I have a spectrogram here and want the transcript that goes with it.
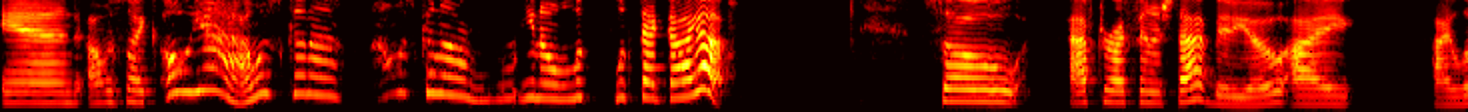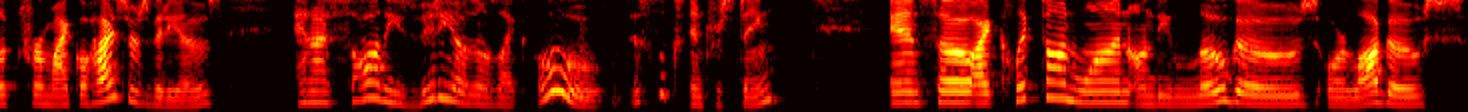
And I was like, oh yeah, I was gonna, I was gonna, you know, look look that guy up. So after I finished that video, I I looked for Michael Heiser's videos and I saw these videos and I was like, oh, this looks interesting. And so I clicked on one on the Logos or Lagos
